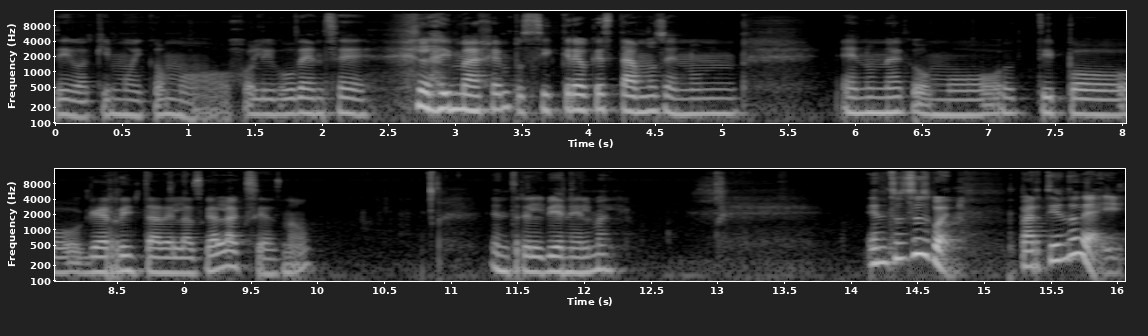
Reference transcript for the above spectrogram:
digo, aquí muy como hollywoodense la imagen, pues sí creo que estamos en un en una como tipo guerrita de las galaxias, ¿no? Entre el bien y el mal. Entonces, bueno, partiendo de ahí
